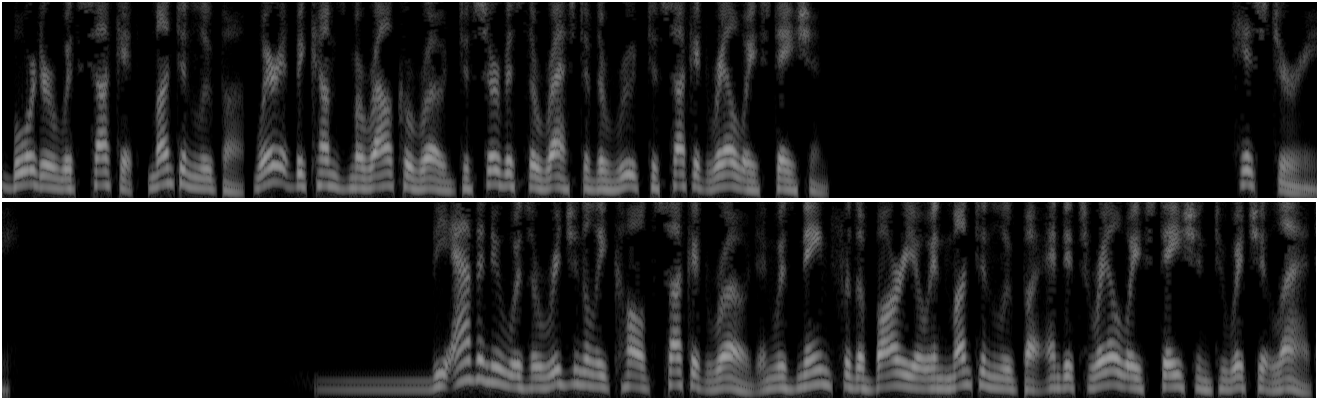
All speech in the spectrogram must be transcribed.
border with Sucat, Muntinlupa, where it becomes Meralco Road to service the rest of the route to Sucat Railway Station. History The avenue was originally called Sucat Road and was named for the barrio in Muntinlupa and its railway station to which it led.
